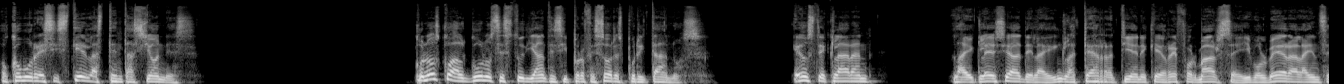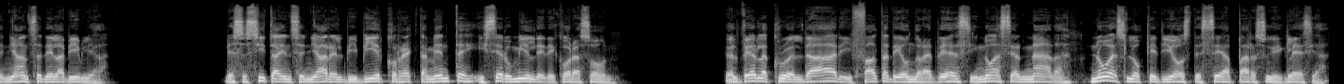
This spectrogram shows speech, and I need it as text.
o cómo resistir las tentaciones. Conozco a algunos estudiantes y profesores puritanos. Ellos declaran, la Iglesia de la Inglaterra tiene que reformarse y volver a la enseñanza de la Biblia. Necesita enseñar el vivir correctamente y ser humilde de corazón. El ver la crueldad y falta de honradez y no hacer nada no es lo que Dios desea para su iglesia.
